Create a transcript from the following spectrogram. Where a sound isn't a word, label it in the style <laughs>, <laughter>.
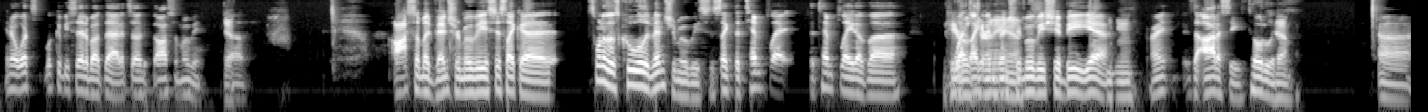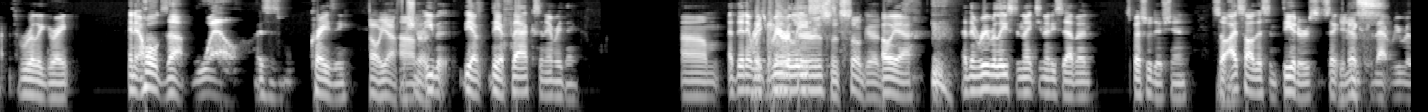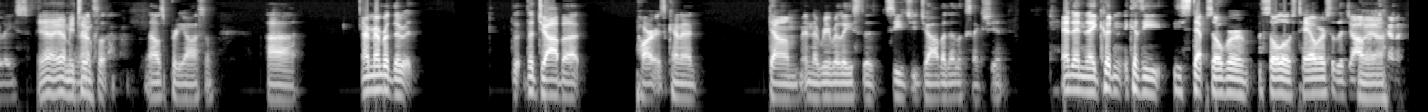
You know what's what could be said about that? It's an awesome movie. Yeah. Uh, awesome adventure movie. It's just like a it's one of those cool adventure movies. It's like the template the template of uh Hero's what like journey. an adventure movie should be. Yeah. yeah. Right? It's the Odyssey, totally. Yeah. Uh, it's really great, and it holds up well. This is crazy. Oh yeah, for Um, sure. Even the the effects and everything. Um, and then it Great was re-released. It's so good. Oh yeah, <clears throat> and then re-released in 1997, special edition. So I saw this in theaters. So thanks Yes. to that re-release. yeah, yeah, me And too. what- that was pretty awesome. Uh, I remember the the, the Jabba part is kind of dumb in the re-release. The CG Jabba that looks like shit. And then they couldn't because he he steps over Solo's tail, so the Jabba Oh, yeah. kind of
